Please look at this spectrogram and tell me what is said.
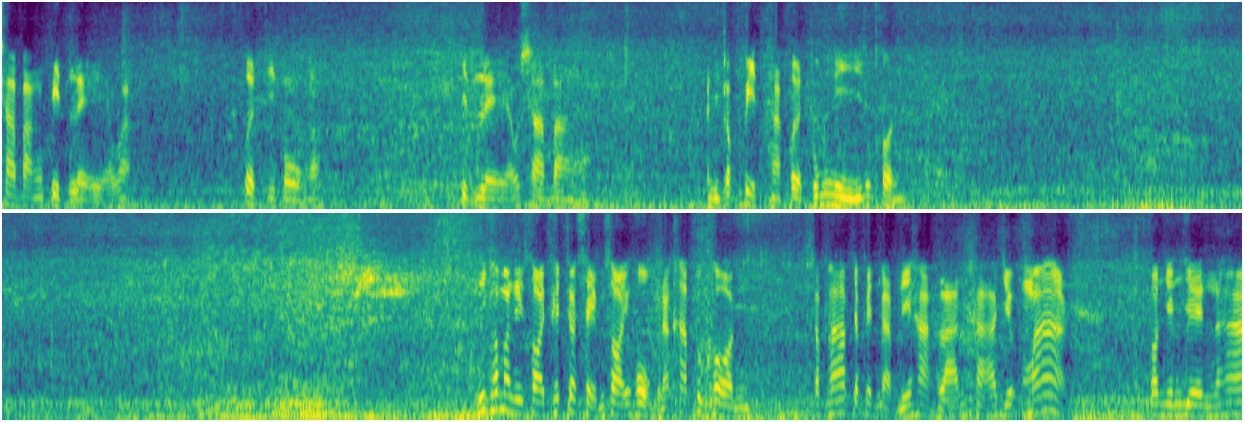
ชาบังปิดแล้วอะเปิดกี่โมงเนาะ ปิดแล้วชาบัง อันนี้ก็ปิดฮะเปิดพรุ่งนี้ทุกคน นี่เข้ามาในซอยเพชรเกษมซอย6นะครับ ทุกคนสภาพจะเป็นแบบนี้ฮะร้านค้าเยอะมาก ตอนเย็นๆนะฮะ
